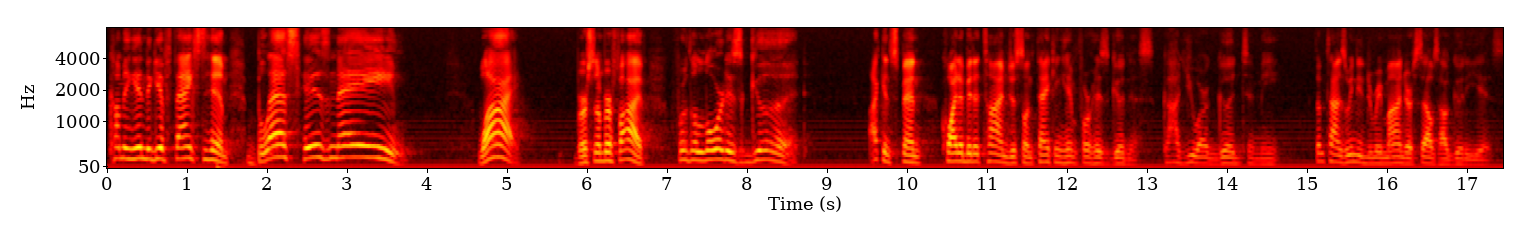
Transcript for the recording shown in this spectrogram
Coming in to give thanks to him. Bless his name. Why? Verse number 5 For the Lord is good. I can spend quite a bit of time just on thanking Him for His goodness. God, you are good to me. Sometimes we need to remind ourselves how good He is.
